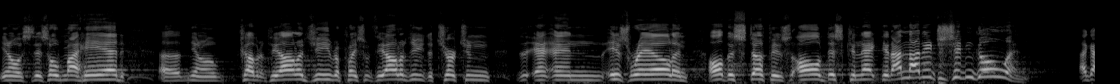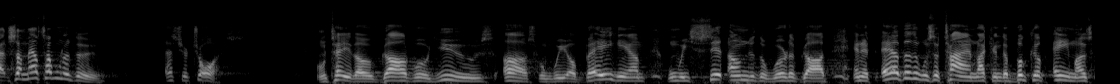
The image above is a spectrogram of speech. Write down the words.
you know, it's, it's over my head uh, you know, covenant theology, replacement theology, the church in, and Israel, and all this stuff is all disconnected. I'm not interested in going. I got something else I want to do. That's your choice. I want tell you though, God will use us when we obey Him, when we sit under the Word of God. And if ever there was a time, like in the book of Amos,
